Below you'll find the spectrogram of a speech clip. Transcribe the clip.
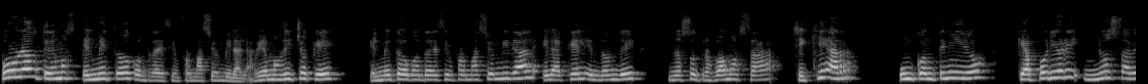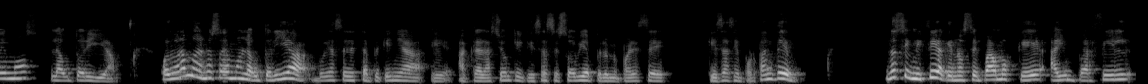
Por un lado tenemos el método contra la desinformación viral. Habíamos dicho que el método contra desinformación viral es aquel en donde nosotros vamos a chequear un contenido que a priori no sabemos la autoría. Cuando hablamos de no sabemos la autoría, voy a hacer esta pequeña eh, aclaración que quizás es obvia, pero me parece quizás importante. No significa que no sepamos que hay un perfil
